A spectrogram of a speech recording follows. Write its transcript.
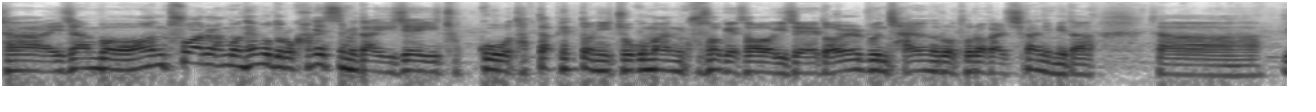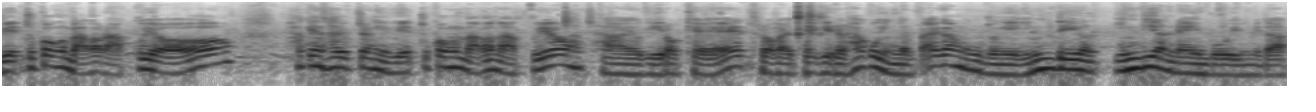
자, 이제 한번 투어를 한번 해보도록 하겠습니다. 이제 이 좁고 답답했던 이 조그만 구석에서 이제 넓은 자연으로 돌아갈 시간입니다. 자, 위에 뚜껑은 막아놨고요. 하겐 사육장이 위에 뚜껑은 막아놨고요. 자, 여기 이렇게 들어갈 대기를 하고 있는 빨간 공둥이 인디언, 인디언 레인보우입니다.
